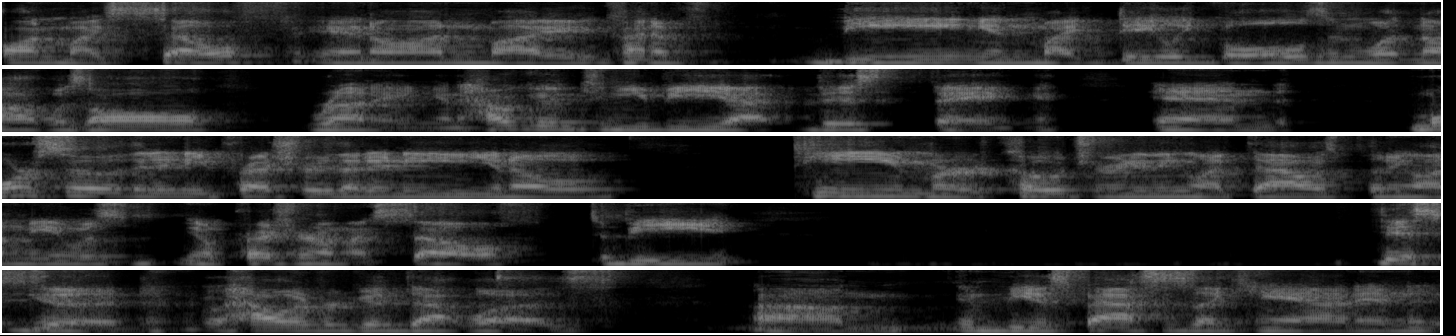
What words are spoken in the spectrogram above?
on myself and on my kind of being and my daily goals and whatnot was all running. And how good can you be at this thing? And more so than any pressure that any you know team or coach or anything like that was putting on me, it was you know pressure on myself to be this good, however good that was, um, and be as fast as I can. And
